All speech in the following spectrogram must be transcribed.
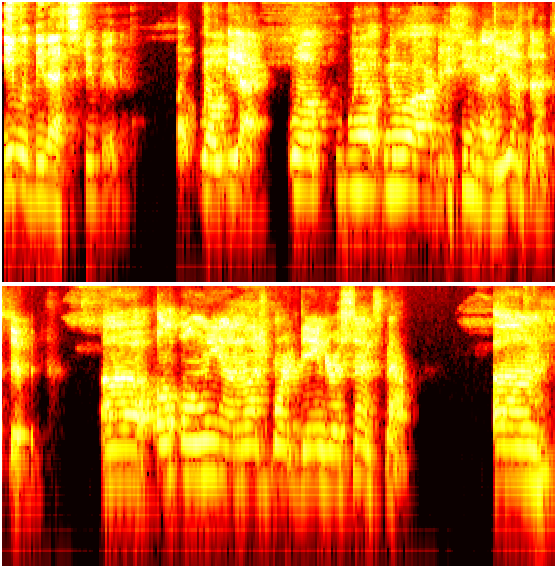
He would be that stupid. Uh, Well, yeah. Well, well, we've already seen that he is that stupid. Uh, only in a much more dangerous sense now. Um.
